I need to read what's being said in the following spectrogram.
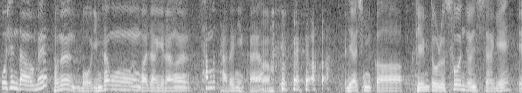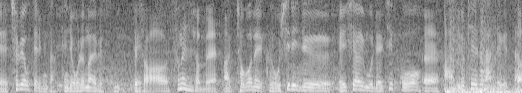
꼬신 다음에 저는 뭐 임상훈 과장이랑은 사뭇 다르니까요. 예. 안녕하십니까. BMW 수원 전시장의 예, 최병욱 대리입니다. 굉장히 오랜만에 뵙습니다. 네. 아, 순해지셨네. 아, 저번에 그 5 시리즈 ACI 모델 찍고 네. 아 이렇게 해서는 안 되겠다.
